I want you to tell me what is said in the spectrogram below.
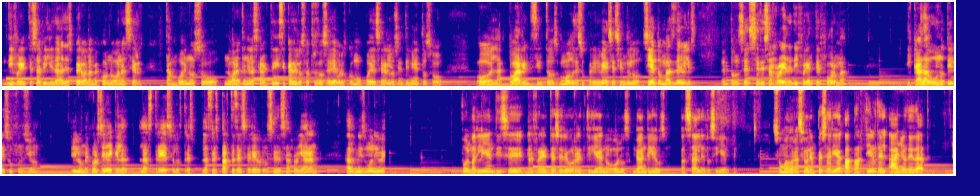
diferentes habilidades, pero a lo mejor no van a ser tan buenos o no van a tener las características de los otros dos cerebros como puede ser los sentimientos o, o el actuar en distintos modos de supervivencia, siendo más débiles. Entonces se desarrollan de diferente forma y cada uno tiene su función. Y lo mejor sería que las tres o los tres, las tres partes del cerebro se desarrollaran al mismo nivel. Paul McLean dice referente al cerebro reptiliano o los ganglios basales lo siguiente. Su maduración empezaría a partir del año de edad.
